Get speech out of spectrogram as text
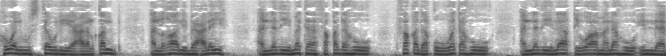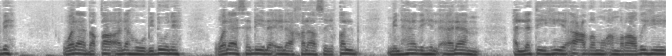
هو المستولي على القلب الغالب عليه الذي متى فقده فقد قوته الذي لا قوام له إلا به ولا بقاء له بدونه ولا سبيل إلى خلاص القلب من هذه الآلام التي هي أعظم أمراضه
